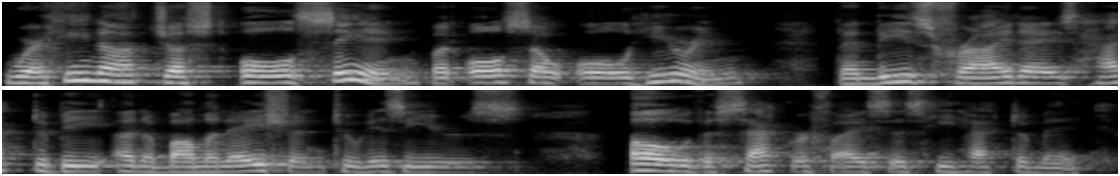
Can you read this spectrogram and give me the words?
Were he not just all seeing, but also all hearing, then these Fridays had to be an abomination to his ears. Oh, the sacrifices he had to make.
